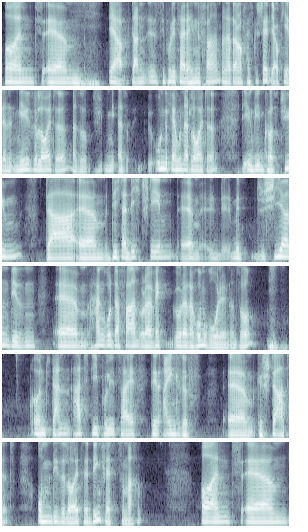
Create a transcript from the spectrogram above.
Und ähm, ja, dann ist die Polizei dahin gefahren und hat dann auch festgestellt, ja, okay, da sind mehrere Leute, also, also ungefähr 100 Leute, die irgendwie in Kostümen da ähm, dicht an dicht stehen, ähm, mit Skiern diesen ähm, Hang runterfahren oder weg oder da rumrodeln und so. Und dann hat die Polizei den Eingriff ähm, gestartet, um diese Leute dingfest zu machen. Und ähm,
